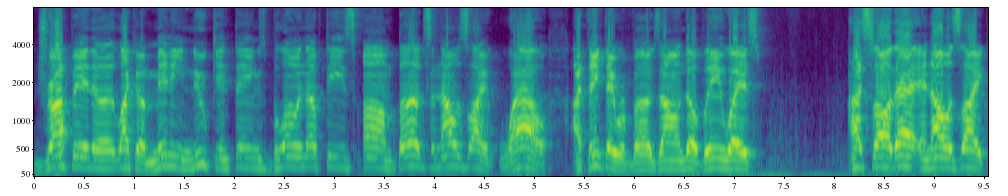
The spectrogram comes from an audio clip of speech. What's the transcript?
dropping a like a mini nuke and things, blowing up these um bugs, and I was was like, wow, I think they were bugs. I don't know. But, anyways, I saw that and I was like,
